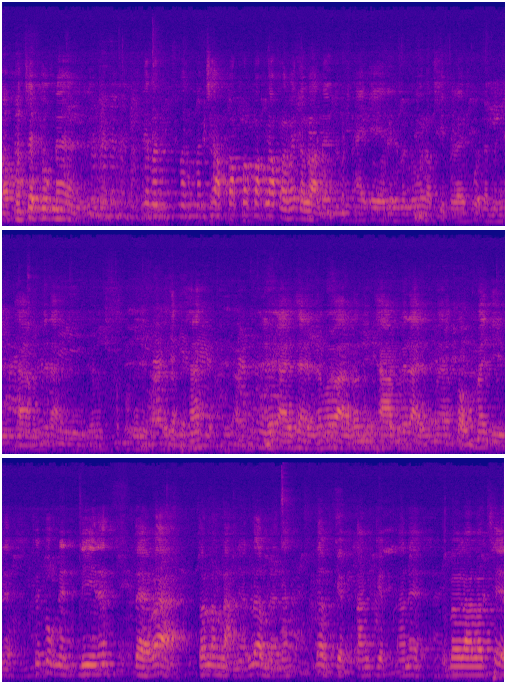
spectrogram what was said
ขอบคุณเฟซบุ๊กนะเนี่ยมันมันมันชอบบล็อกบล็อกบล็อกล็อกเราไว้ตลอดเลยมันมีไอเอเลยมันรู้ว่าเราคิดอะไรพูดแล้วมันนินทามันไม่ได้เดี๋ยนฮะไม่ไอแทนเพราะว่าเรานินทามไม่ได้มาบอกไม่ดีนะเฟซบุ๊กเนี่ยดีนะแต่ว่า ตอนหลังๆเนี่ยเริ่มเลยนะเริ่มเก็บตังเก็บอันนี้เวลาเราเทศ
